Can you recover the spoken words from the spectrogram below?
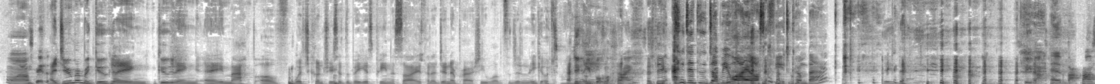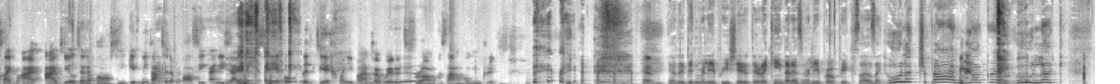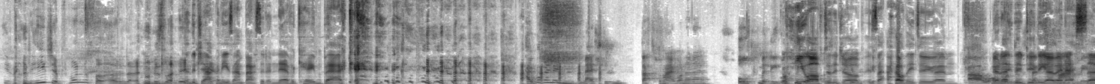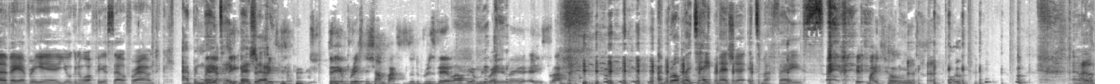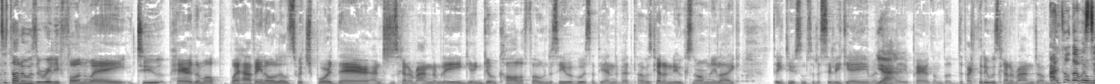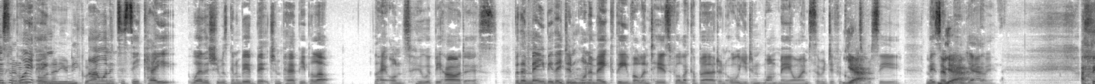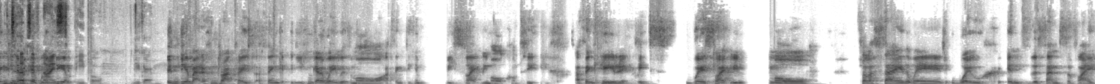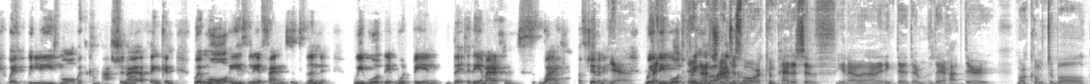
Wow. You say that- I do remember googling googling a map of which countries had the biggest penis size at a dinner party once. It didn't really go down. Did you book a flight? I think And did the WI ask for you to come back? See, that, Um, that sounds like my ideal dinner party. Give me that dinner party any day. And save up the dick when you find out where it's from because I'm hungry. Um, yeah, they didn't really appreciate it. They were like, "Cian, that isn't really appropriate." Because I was like, "Oh, look, Japan, not great. Oh, look, you know, Egypt, wonderful." I don't know. It was mm-hmm. like, And the yeah. Japanese ambassador never came back. I want to know who's measuring. That's what I want to know. Ultimately, what you after the job? Is that how they do? Um, Oh, you know, like they do the ONS sign me survey every year. You're going to offer yourself around I bring my the, own tape the, measure. the, British, the British ambassador to Brazil. I'll be on my way there. ASAP. I brought my tape measure. It's my face. It's my tongue. I also thought it was a really fun way to pair them up by having an old little switchboard there and to just kind of randomly g- go call a phone to see who was at the end of it. That was kind of new because normally, like, they do some sort of silly game and Yeah. then they pair them. But the fact that it was kind of random, I thought that was kind of a disappointing. fun and unique way. I wanted to see Kate whether she was going to be a bitch and pair people up, like on who would be hardest. But then maybe they Mm. didn't want to make the volunteers feel like a burden, or you didn't want me, or I'm so difficult Yeah. to receive. I so Yeah. yeah. I I think in in, terms the, of with nice the- to people, you go. in the American drag race, I think you can get away with more. I think they can be slightly more cunty. I think here it's we're slightly more. Shall I say the word woke into the sense of like we we lead more with compassion? I, I think, and we're more easily offended than we would it would be in the the Americans' way of doing it. Yeah, where I they think would they're bring them naturally land just them more competitive, you know, and I think they're they're they're ha- they're more comfortable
